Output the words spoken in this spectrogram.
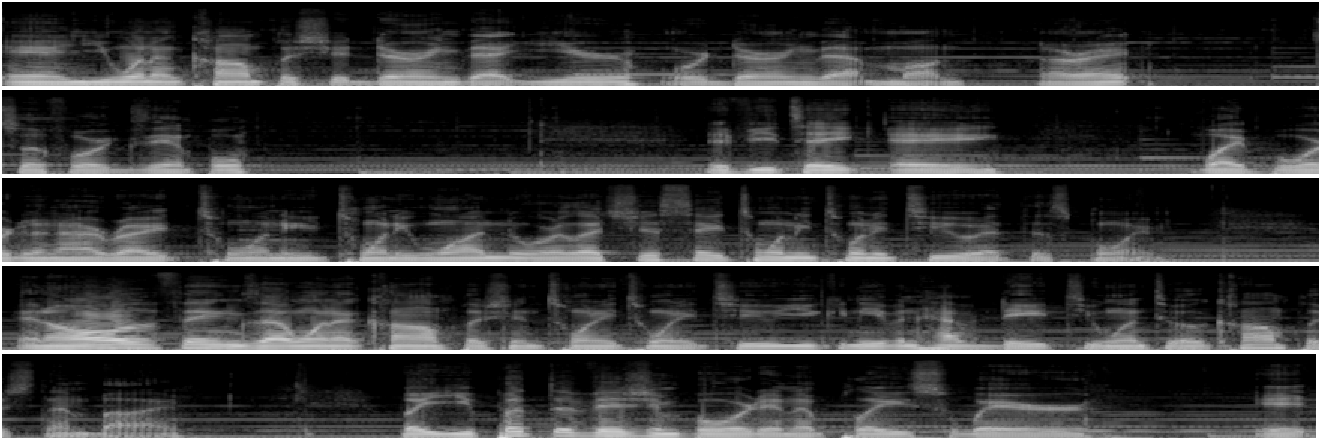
And you want to accomplish it during that year or during that month. All right. So, for example, if you take a whiteboard and I write 2021, or let's just say 2022 at this point, and all the things I want to accomplish in 2022, you can even have dates you want to accomplish them by. But you put the vision board in a place where it,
